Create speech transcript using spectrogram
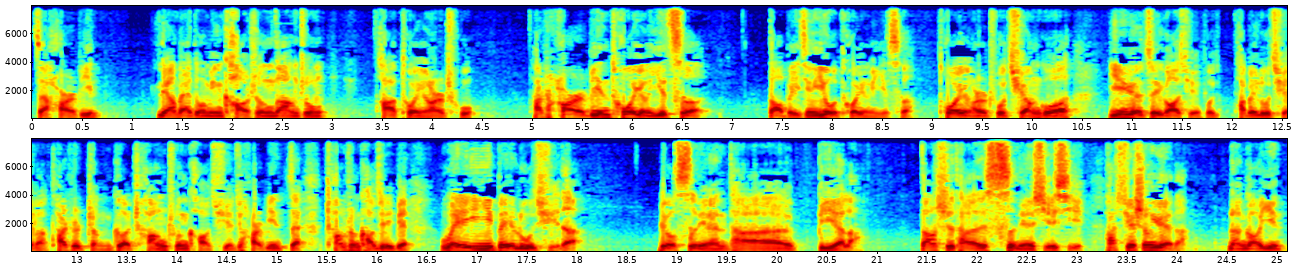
在哈尔滨，两百多名考生当中，他脱颖而出。他是哈尔滨脱颖一次，到北京又脱颖一次，脱颖而出。全国音乐最高学府，他被录取了。他是整个长春考区，也就哈尔滨在长春考区里边唯一被录取的。六四年他毕业了，当时他四年学习，他学声乐的，男高音。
